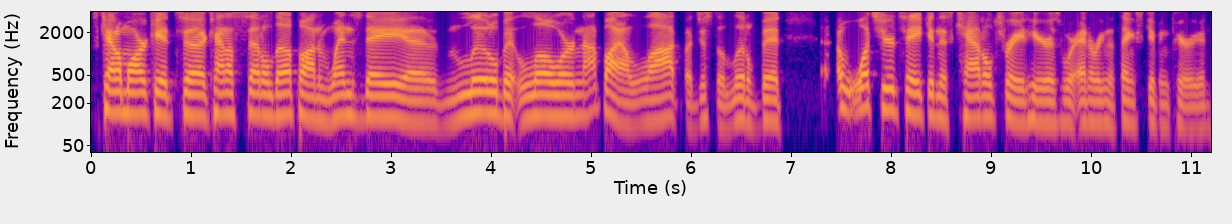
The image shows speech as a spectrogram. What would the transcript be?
This cattle market uh, kind of settled up on Wednesday, a little bit lower, not by a lot, but just a little bit. Uh, what's your take in this cattle trade here as we're entering the Thanksgiving period?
